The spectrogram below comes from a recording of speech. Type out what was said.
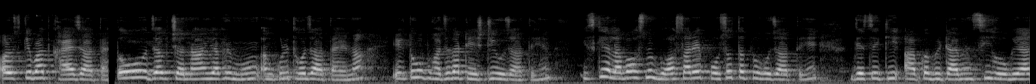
और उसके बाद खाया जाता है। तो जब चना या फिर मूंग अंकुरित हो जाता है ना, एक तो वो बहुत ज़्यादा टेस्टी हो जाते हैं। इसके अलावा उसमें बहुत सारे पोषक तत्व हो जाते हैं, जैसे कि आपका विटामिन सी हो गया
